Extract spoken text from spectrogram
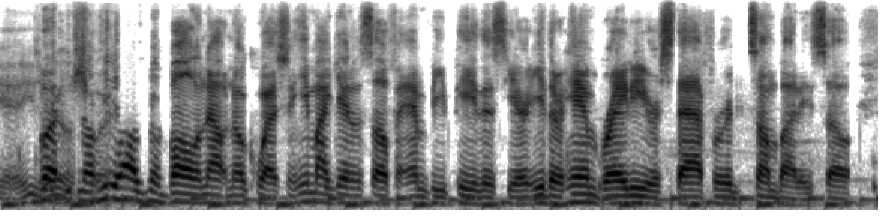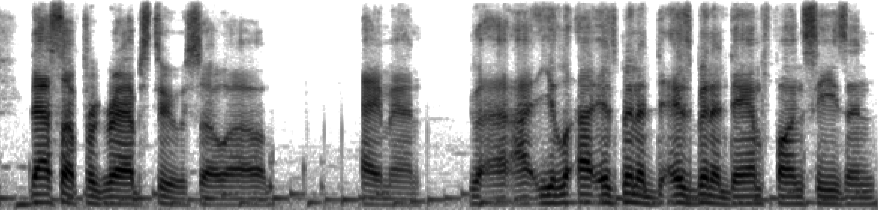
Yeah, he's But you know, short. he has been balling out, no question. He might get himself an MVP this year, either him, Brady, or Stafford, somebody. So that's up for grabs too. So, um, hey, man, I, I, you, I, it's been a it's been a damn fun season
